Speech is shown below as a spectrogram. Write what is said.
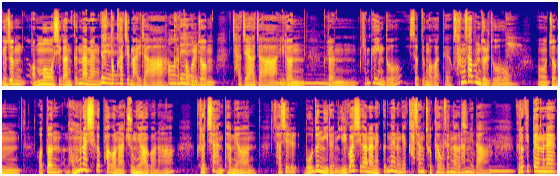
요즘 업무 시간 끝나면 네. 카톡하지 말자, 어, 카톡을 네. 좀 자제하자 이런 음, 그런 캠페인도 있었던 것 같아요. 상사분들도 네. 어, 좀 어떤 너무나 시급하거나 중요하거나 그렇지 않다면 사실 모든 일은 일과 시간 안에 끝내는 게 가장 좋다고 생각을 합니다. 음, 그렇기 때문에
